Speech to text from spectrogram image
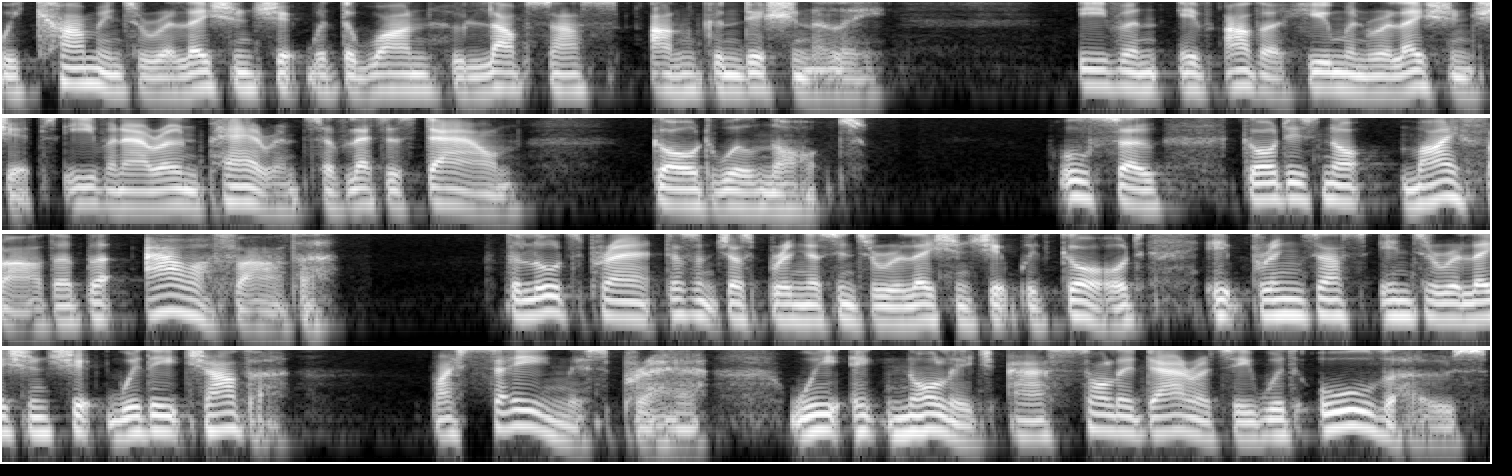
we come into relationship with the one who loves us unconditionally. Even if other human relationships, even our own parents, have let us down, God will not. Also, God is not my Father, but our Father. The Lord's Prayer doesn't just bring us into relationship with God, it brings us into relationship with each other. By saying this prayer, we acknowledge our solidarity with all those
